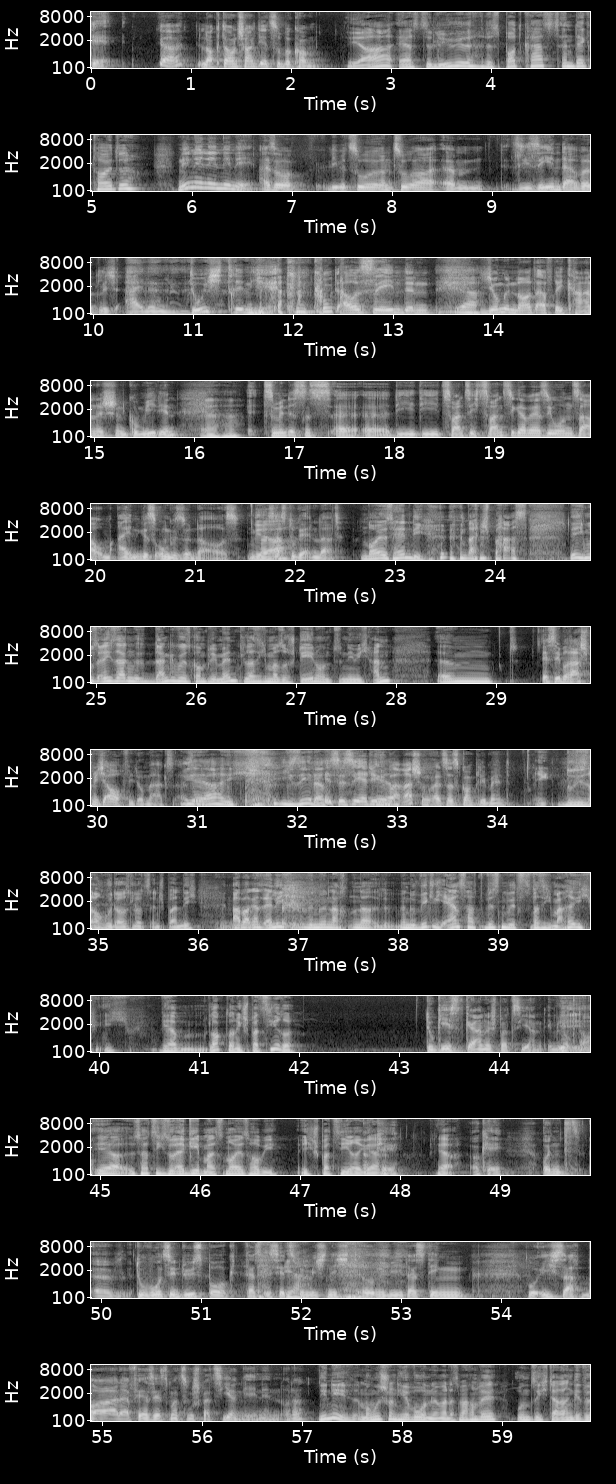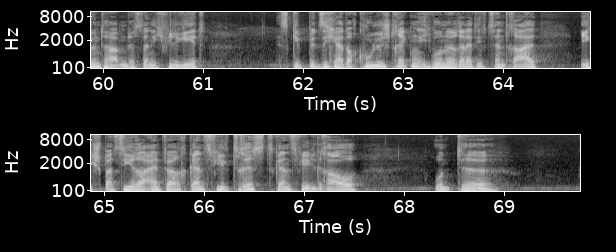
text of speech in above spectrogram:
Der, ja, Lockdown scheint dir zu bekommen. Ja, erste Lüge des Podcasts entdeckt heute. Nee, nee, nee, nee, nee. Also, liebe Zuhörerinnen und Zuhörer, ähm, Sie sehen da wirklich einen durchtrainierten, gut aussehenden, Ja. jungen nordafrikanischen Comedian. Aha. Zumindest äh, äh, die, die 2020er-Version sah um einiges ungesünder aus. Was Ja. hast du geändert? Neues Handy. Nein, Spaß. Nee, ich muss ehrlich sagen, danke fürs Kompliment. Lass ich mal so stehen und nehme ich an. Ähm, Es überrascht mich auch, wie du merkst. Also, ja, ja, ich, ich sehe das. Es ist eher die ja. Überraschung als das Kompliment. Du siehst auch gut aus, Lutz, entspann dich. Aber ganz ehrlich, wenn du nach, na, wenn du wirklich ernsthaft wissen willst, was ich mache, ich, ich, wir haben Lockdown, ich spaziere. Du gehst gerne spazieren im Lockdown. Ja, es hat sich so ergeben als neues Hobby. Ich spaziere gerne. Okay. Ja. Okay. Und äh, du wohnst in Duisburg. Das ist jetzt Ja. für mich nicht irgendwie das Ding, wo ich sage, boah, da fährst du jetzt mal zum Spazierengehen hin, oder? Nee, nee, man muss schon hier wohnen, wenn man das machen will und sich daran gewöhnt haben, dass da nicht viel geht. Es gibt mit Sicherheit auch coole Strecken. Ich wohne relativ zentral. Ich spaziere einfach ganz viel trist, ganz viel grau und äh,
